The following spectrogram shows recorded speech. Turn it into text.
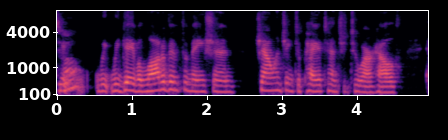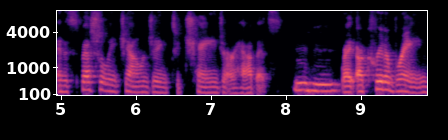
To, Yeah. we, we gave a lot of information, challenging to pay attention to our health, and especially challenging to change our habits, Mm-hmm. right? Our critter brain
